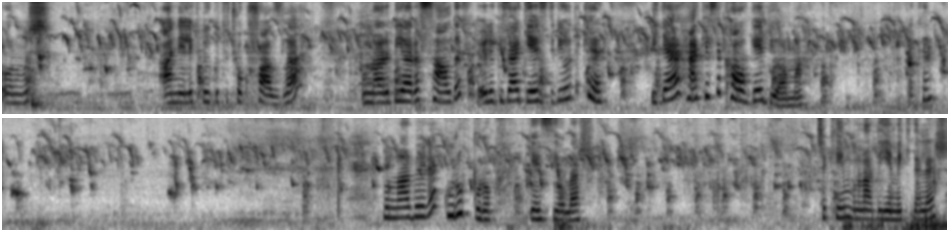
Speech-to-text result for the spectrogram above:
olmuş. Annelik duygusu çok fazla. Bunları bir ara saldık. Öyle güzel gezdiriyordu ki. Bir de herkese kavga ediyor ama. Bakın. Bunlar böyle grup grup geziyorlar. Çıkayım bunlar da yemekteler.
